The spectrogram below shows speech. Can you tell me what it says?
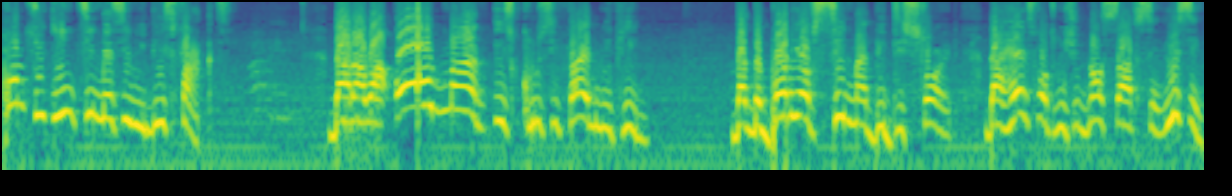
come to intimacy with this fact that our old man is crucified with him, that the body of sin might be destroyed, that henceforth we should not serve sin. Listen,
